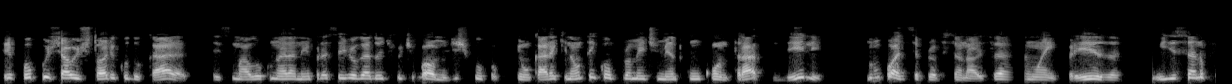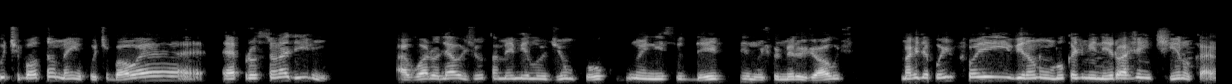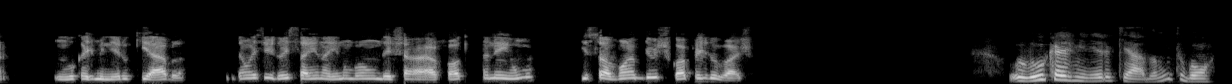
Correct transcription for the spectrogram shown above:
Se for puxar o histórico do cara, esse maluco não era nem para ser jogador de futebol, me desculpa, porque um cara que não tem comprometimento com o contrato dele não pode ser profissional. Isso é numa empresa, e isso é no futebol também. O futebol é, é profissionalismo. Agora o Léo Gil também me iludiu um pouco no início dele, nos primeiros jogos, mas depois foi virando um Lucas Mineiro argentino, cara um Lucas Mineiro que habla. Então esses dois saindo aí não vão deixar falta nenhuma e só vão abrir os cofres do Vasco. O Lucas Mineiro que habla, muito bom.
